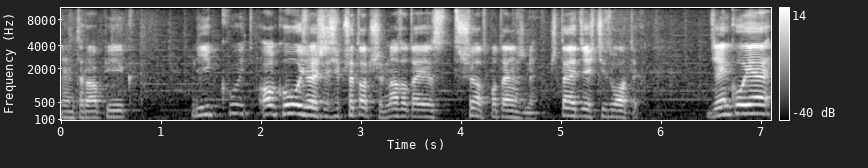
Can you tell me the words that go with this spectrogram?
Entropik. Liquid. O kuźwa, jeszcze się przetoczy. No to to jest 3 od potężny. 40 zł. Dziękuję.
